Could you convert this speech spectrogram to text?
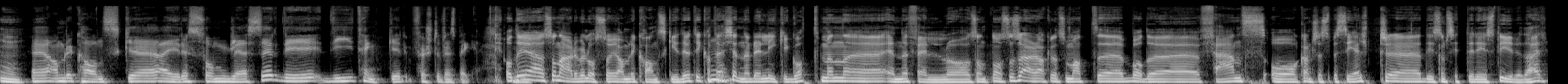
Eh, amerikanske eiere som Glazer, de, de tenker først og fremst penger. Og det, er- Sånn er det vel også i amerikansk idrett. Ikke at jeg kjenner det like godt, men eh, NFL og sånt også, så er det akkurat som at eh, både fans og kanskje spesielt eh, de som sitter i styret der,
